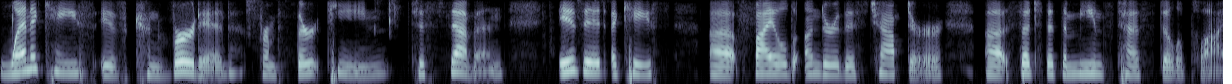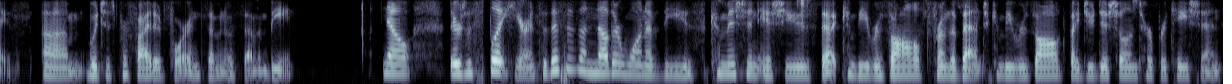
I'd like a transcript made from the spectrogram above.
when a case is converted from 13 to 7, is it a case uh, filed under this chapter uh, such that the means test still applies, um, which is provided for in 707B. Now, there's a split here, and so this is another one of these commission issues that can be resolved from the bench, can be resolved by judicial interpretation,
